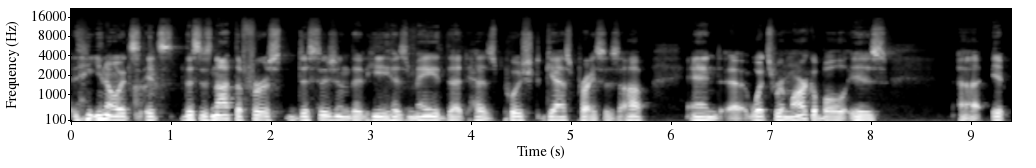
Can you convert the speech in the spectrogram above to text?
you know, it's it's this is not the first decision that he has made that has pushed gas prices up. And uh, what's remarkable is, uh, it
